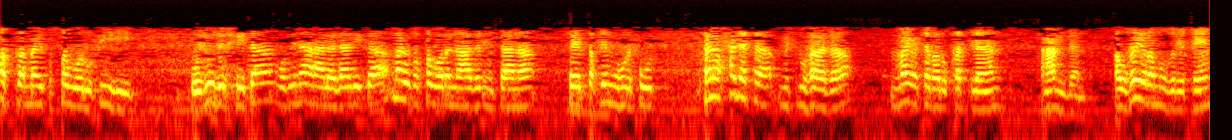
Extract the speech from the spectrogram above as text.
أصلا ما يتصور فيه وجود الحيتان وبناء على ذلك ما يتصور أن هذا الإنسان سيلتقمه الحوت. فلو حدث مثل هذا ما يعتبر قتلا عمدا أو غير مغرق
